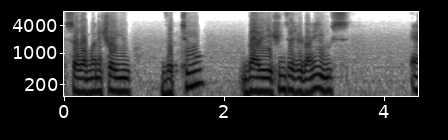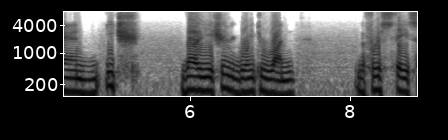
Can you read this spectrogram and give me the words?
So I'm going to show you the two variations that you're going to use. And each variation you're going to run the first phase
